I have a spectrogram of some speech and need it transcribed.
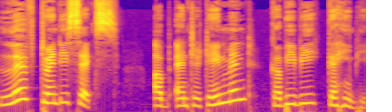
लिव 26 अब एंटरटेनमेंट कभी भी कहीं भी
